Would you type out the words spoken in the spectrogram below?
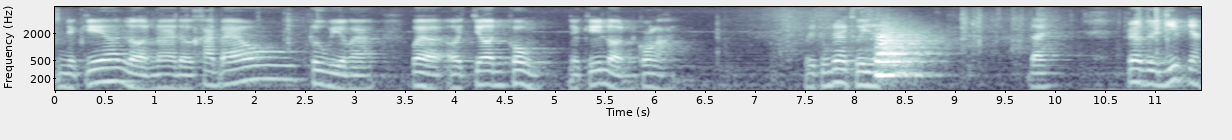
những cái ờ, lệnh này được khai báo thư viện à và ở trên cùng những cái lệnh còn lại. Thì chúng ta ghi đây đây ra ta ghi zip nha.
